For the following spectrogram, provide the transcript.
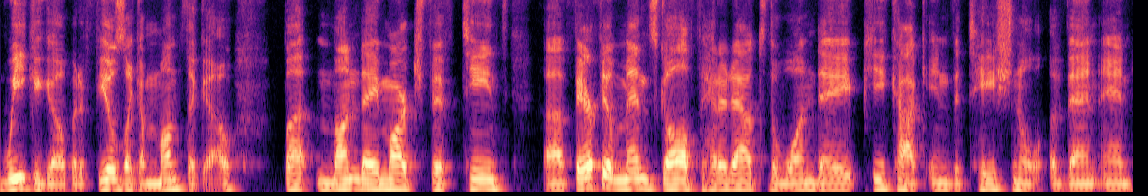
week ago, but it feels like a month ago. But Monday, March 15th, uh, Fairfield men's golf headed out to the one day Peacock Invitational event. And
